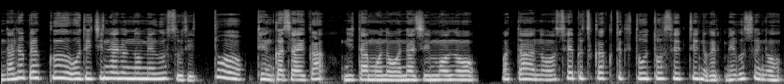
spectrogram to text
なるべくオリジナルの目薬と添加剤が似たもの、同じもの、またあの生物学的等等性っていうのが目薬の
